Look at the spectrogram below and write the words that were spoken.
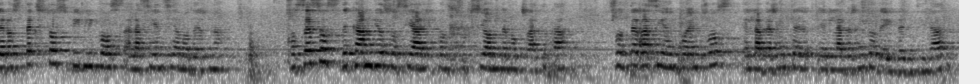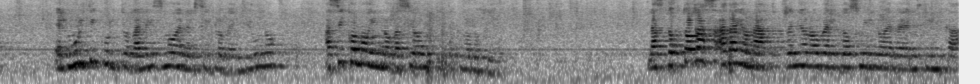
de los textos bíblicos a la ciencia moderna, procesos de cambio social y construcción democrática, fronteras y encuentros, el laberinto, el laberinto de identidad, el multiculturalismo en el siglo XXI, así como innovación y tecnología. Las doctoras Ada Yonat, Premio Nobel 2009 en Química,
